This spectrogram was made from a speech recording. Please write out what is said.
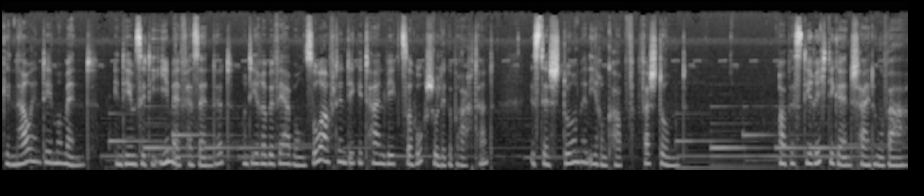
Genau in dem Moment, in dem sie die E-Mail versendet und ihre Bewerbung so auf den digitalen Weg zur Hochschule gebracht hat, ist der Sturm in ihrem Kopf verstummt. Ob es die richtige Entscheidung war,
